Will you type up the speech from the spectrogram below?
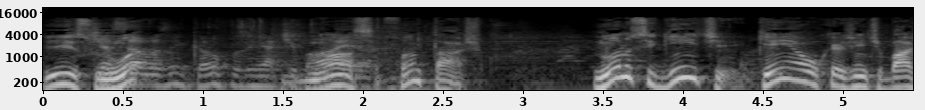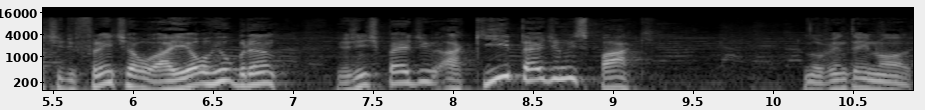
Isso, Tinha no em campos, em Atibaia. nossa, fantástico. No ano seguinte, quem é o que a gente bate de frente? É o, aí é o Rio Branco. E a gente perde aqui e perde no SPAC. 99.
